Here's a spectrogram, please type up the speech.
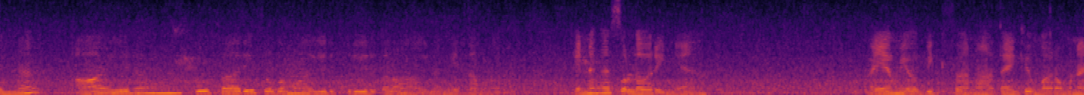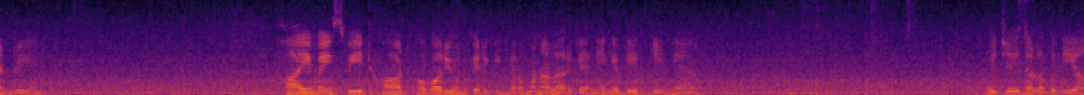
என்ன? ஆயிரம் பூசாரி சுகமாக இருக்கிறீர்களா இலங்கை தமிழ் என்னங்க சொல்ல வரீங்க? ஐ ஆம் யோர் பிக் ஃபேனா தேங்க்யூம்மா ரொம்ப நன்றி. ஹாய் மை ஸ்வீட் ஹார்ட் ஹவாரியோன்னு கேட்டிருக்கீங்க. ரொம்ப நல்லா இருக்கேன். நீங்கள் எப்படி இருக்கீங்க? விஜய் தளபதியா?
